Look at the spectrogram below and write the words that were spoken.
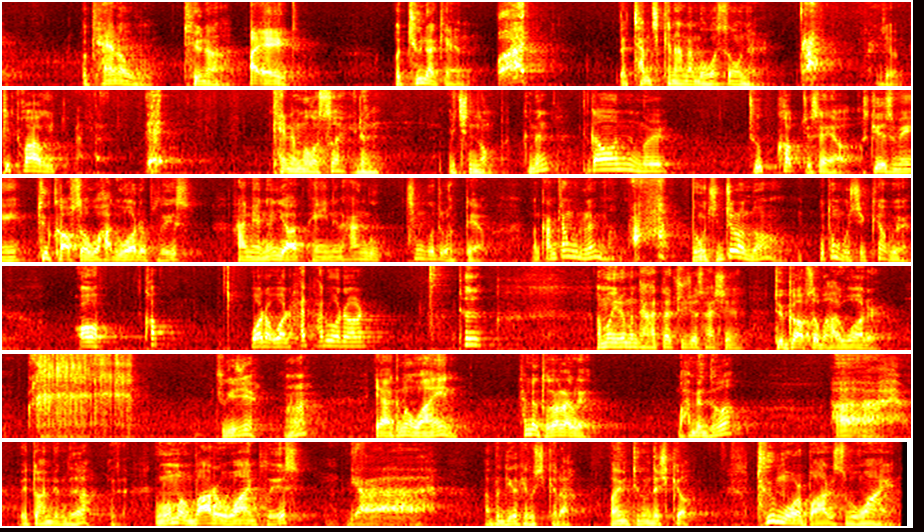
a can of tuna. I ate a tuna can. What? 나 참치캔 하나 먹었어 오늘. 이제 피 토하고 있... 네. 캔을 먹었어? 이런 미친놈. 그러면 뜨거운 물 두 컵 주세요. Excuse me, two cups of hot water, please. 하면은 옆에 있는 한국 친구들 어때요? 막 깜짝 놀래. 막 와, 영어 진짜 잘한다. 보통 못 시켜. 왜? 어, 컵, water, water. 아, 뭐 이러면 다 갖다 주죠 사실. Two cups of hot water. 죽이지? 어? 야, 그러면 와인 한 병 더 달라 그래. 뭐 한 병 더? 아, 왜 또 한 병 더야? One more bottle of wine, please. 야, 앞으로 네가 계속 시켜라. 와인 두 병 더 시켜. Two more bottles of wine.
